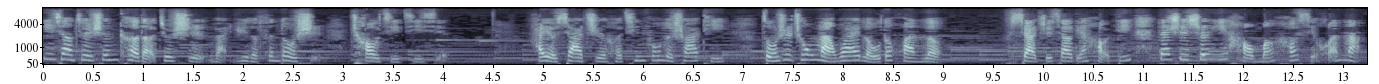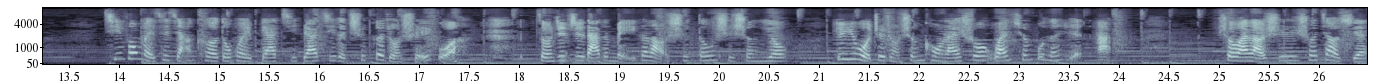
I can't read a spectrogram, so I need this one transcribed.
印象最深刻的就是暖玉的奋斗史，超级鸡血；还有夏至和清风的刷题，总是充满歪楼的欢乐。夏至笑点好低，但是声音好萌，好喜欢呐。清风每次讲课都会吧唧吧唧的吃各种水果。总之，智达的每一个老师都是声优，对于我这种声控来说，完全不能忍啊。说完老师，说教学。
